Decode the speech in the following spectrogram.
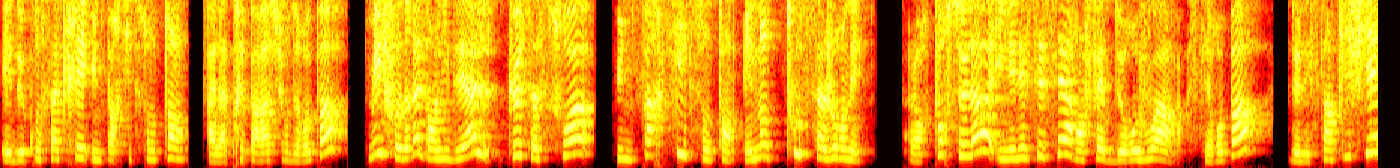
et de consacrer une partie de son temps à la préparation des repas, mais il faudrait dans l'idéal que ça soit une partie de son temps et non toute sa journée. Alors pour cela, il est nécessaire en fait de revoir ses repas, de les simplifier,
